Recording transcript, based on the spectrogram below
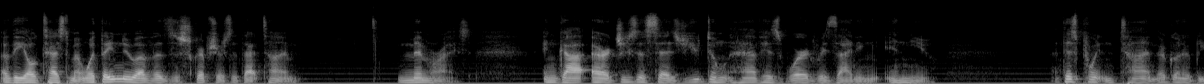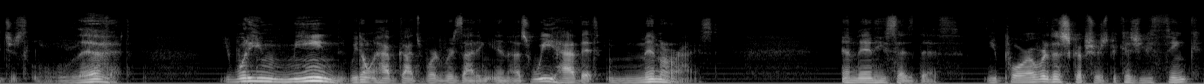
of the Old Testament, what they knew of as the scriptures at that time, memorized. And God or Jesus says, You don't have his word residing in you at this point in time, they're going to be just livid. What do you mean we don't have God's word residing in us? We have it memorized. And then he says this You pore over the scriptures because you think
